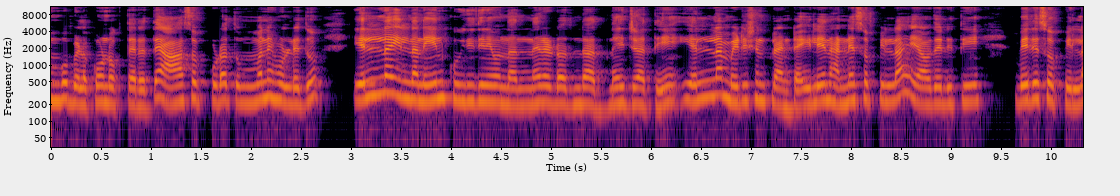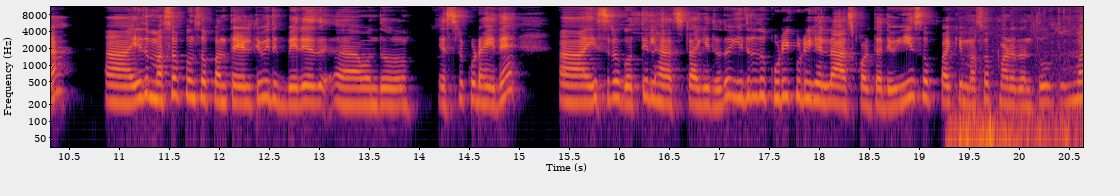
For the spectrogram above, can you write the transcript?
ಅಂಬು ಬೆಳ್ಕೊಂಡು ಹೋಗ್ತಾ ಇರುತ್ತೆ. ಆ ಸೊಪ್ಪು ಕೂಡ ತುಂಬಾ ಒಳ್ಳೆಯದು ಎಲ್ಲ ಇಲ್ಲಿ ನಾನು ಏನು ಕುಯ್ದಿದ್ದೀನಿ ಒಂದು ಹನ್ನೆರಡರಿಂದ ಹದಿನೈದು ಜಾತಿ. ಎಲ್ಲ ಮೆಡಿಸಿನ್ ಪ್ಲ್ಯಾಂಟೇ ಇಲ್ಲೇನು ಹಣ್ಣೆ ಸೊಪ್ಪಿಲ್ಲ, ಯಾವುದೇ ರೀತಿ ಬೇರೆ ಸೊಪ್ಪಿಲ್ಲ. ಇದು ಮಸೊಪ್ಪಿನ ಸೊಪ್ಪು ಅಂತ ಹೇಳ್ತೀವಿ. ಇದಕ್ಕೆ ಬೇರೆ ಒಂದು ಹೆಸರು ಕೂಡ ಇದೆ. ಹೆಸರು ಗೊತ್ತಿಲ್ಲ ಅಷ್ಟಾಗಿರೋದು ಇದ್ರದ್ದು ಕುಡಿ ಕುಡಿ ಎಲ್ಲ ಹಾಸ್ಕೊಳ್ತಾ ಇದ್ದೀವಿ. ಈ ಸೊಪ್ಪು ಹಾಕಿ ಮಸೊಪ್ಪು ಮಾಡೋದಂತೂ ತುಂಬಾ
